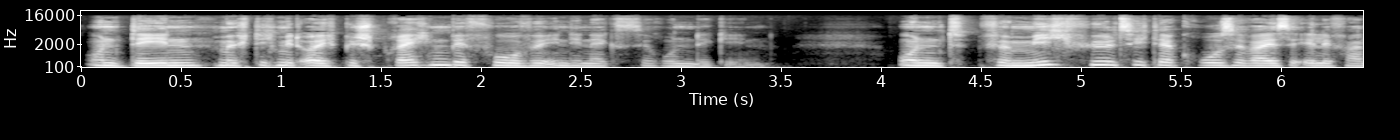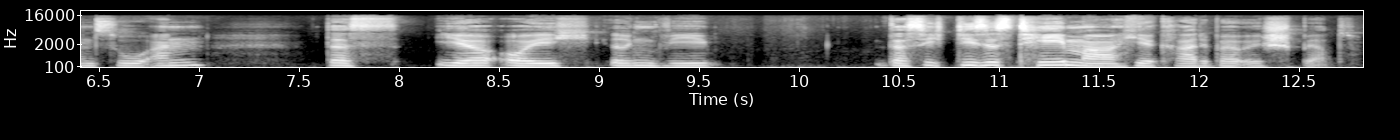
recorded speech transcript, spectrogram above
Und den möchte ich mit euch besprechen, bevor wir in die nächste Runde gehen. Und für mich fühlt sich der große weiße Elefant so an, dass ihr euch irgendwie, dass sich dieses Thema hier gerade bei euch sperrt.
